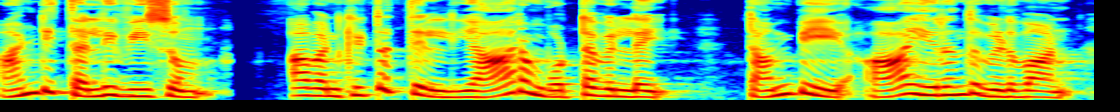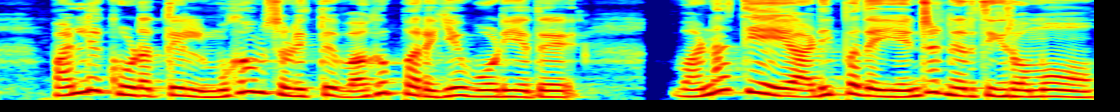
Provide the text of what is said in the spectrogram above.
அண்டி தள்ளி வீசும். அவன் கிட்டத்தில் யாரும் ஒட்டவில்லை. தம்பி ஆயிருந்து விடுவான். பள்ளிக்கூடத்தில் முகம் சுழித்து வகுப்பறையே ஓடியது. வனத்தியை அடிப்பதை என்று நிறுத்துகிறோமோ?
